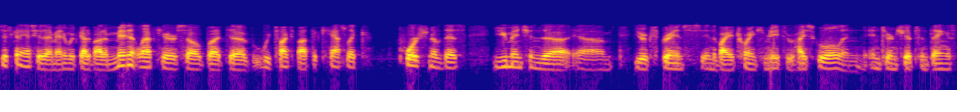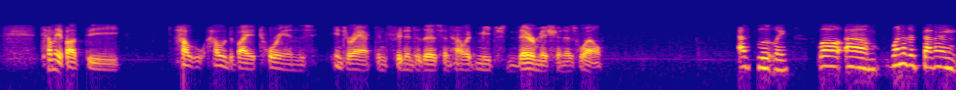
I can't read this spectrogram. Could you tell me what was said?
just going to ask you that, Amanda. We've got about a minute left here so, but uh, we talked about the Catholic portion of this. You mentioned uh, um, your experience in the Viatorian community through high school and internships and things. Tell me about the how how the Viatorians interact and fit into this, and how it meets their mission as well. Absolutely. Well, um, one of the seven,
